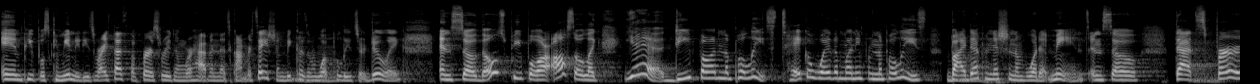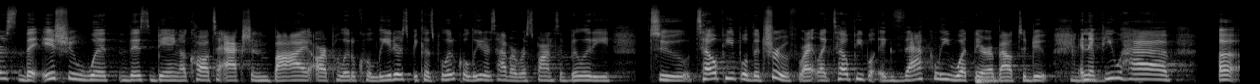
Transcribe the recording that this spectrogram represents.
in people's communities, right? That's the first reason we're having this conversation because mm-hmm. of what mm-hmm. police are doing. And so those people are also like, yeah, defund the police, take away the money from the police by mm-hmm. definition definition of what it means. And so that's first the issue with this being a call to action by our political leaders, because political leaders have a responsibility to tell people the truth, right? Like tell people exactly what they're about to do. Mm-hmm. And if you have a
